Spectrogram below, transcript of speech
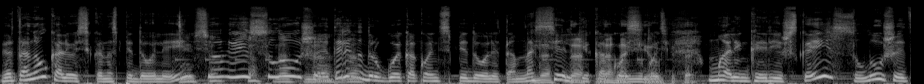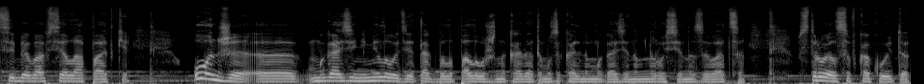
Вертанул колесико на спидоле и, И все, и всё, слушает. да, или да. на другой какой-нибудь спидоле, там, на Да, сельке да, да, на какой-нибудь селке, да. маленькой рижской и слушает себя во все лопатки. Он же э, в магазине «Мелодия», так было положено когда-то музыкальным магазином на Руси называться, встроился в какую-то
